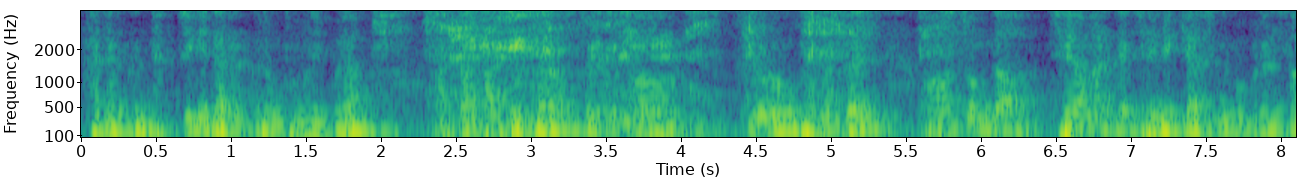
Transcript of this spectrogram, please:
가장 큰 특징이라는 그런 부분이고요. 아까 말씀처럼 어, 이런 부분들 어, 좀 더 체험하는데 재밌게 있는 부분에서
